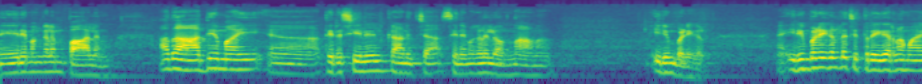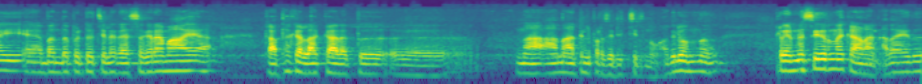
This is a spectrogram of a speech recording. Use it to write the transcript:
നേര്യമംഗലം പാലം അത് ആദ്യമായി തിരശീലയിൽ കാണിച്ച സിനിമകളിലൊന്നാണ് ഇരുമ്പഴികൾ. ഇരുമ്പഴികളുടെ ചിത്രീകരണവുമായി ബന്ധപ്പെട്ട് ചില രസകരമായ കഥകൾ അക്കാലത്ത് ആ നാട്ടിൽ പ്രചരിച്ചിരുന്നു. അതിലൊന്ന് പ്രേംനസീറിനെ കാണാൻ അതായത്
